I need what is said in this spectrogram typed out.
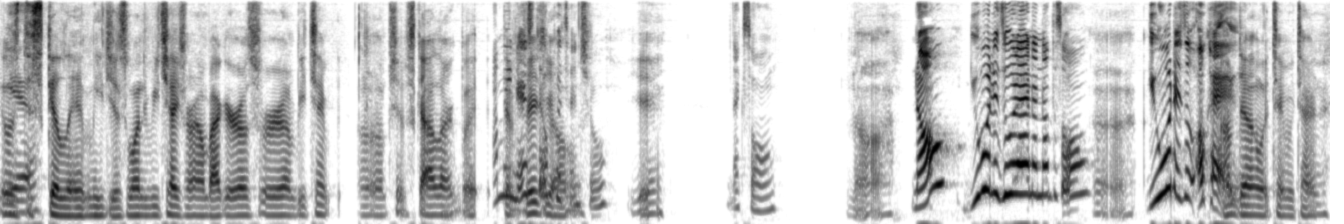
It was Yeah. the skill in me just wanted to be chased around by girls for real and be Chip, um, Chip Skylark. But I mean, the there's still potential. Yeah, Next song. no, No, you wouldn't do that in another song. uh, You wouldn't do. Okay. I'm done with Timmy Turner.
